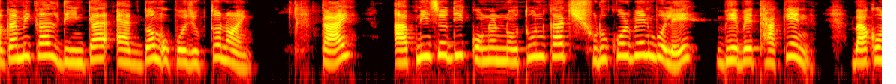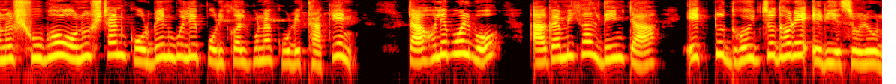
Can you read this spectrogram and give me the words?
আগামীকাল দিনটা একদম উপযুক্ত নয়। তাই আপনি যদি কোনো নতুন কাজ শুরু করবেন বলে ভেবে থাকেন বা কোনো শুভ অনুষ্ঠান করবেন বলে পরিকল্পনা করে থাকেন, তাহলে বলব আগামীকাল দিনটা একটু ধৈর্য ধরে এড়িয়ে চলুন।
